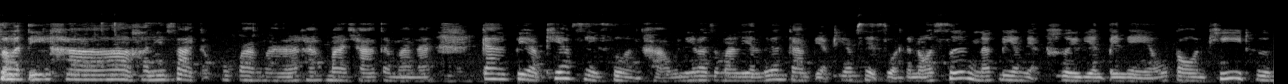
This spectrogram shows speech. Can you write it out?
สวัสดีค่ะ คณิตศาสตร์กับครูกวางมานะคะ มาช้ากันมานะ การเปรียบเทียบเศษส่วนค่ะ วันนี้เราจะมาเรียนเรื่องการเปรียบเทียบเศษส่วนกันเนาะ ซึ่งนักเรียนเนี่ยเคยเรียนไปแล้วตอนที่เทอม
